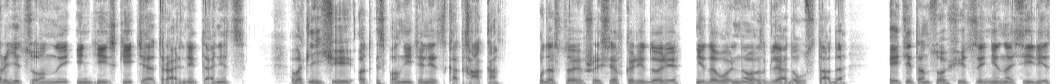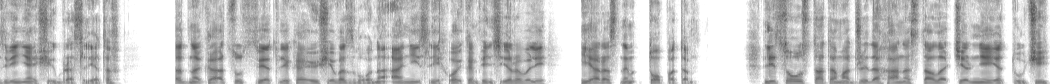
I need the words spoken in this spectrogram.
традиционный индийский театральный танец. В отличие от исполнительниц Катхака, удостоившихся в коридоре недовольного взгляда устада, эти танцовщицы не носили звенящих браслетов, однако отсутствие отвлекающего звона они с лихвой компенсировали яростным топотом. Лицо устата Маджида Хана стало чернее тучи,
